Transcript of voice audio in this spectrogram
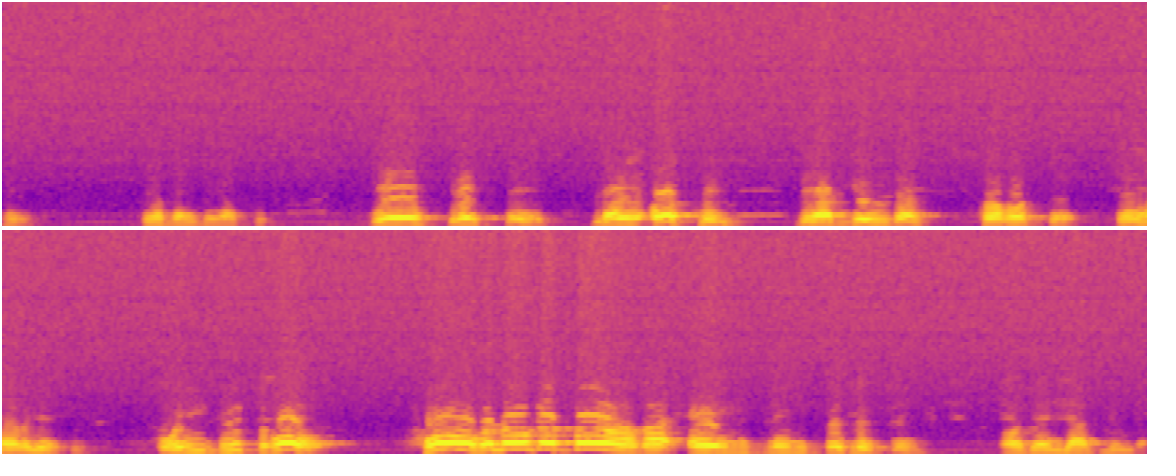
til. Der ble det oppfylt. Det skriftet ble oppfylt ved at Judas forrådte den Herre Jesus. Og i Guds råd forelå det bare én slik beslutning, og den gjaldt Juda.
